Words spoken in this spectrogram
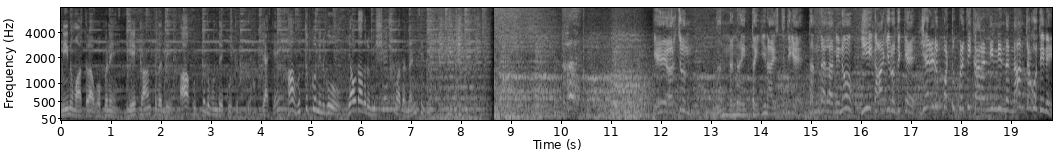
ನೀನು ಮಾತ್ರ ಒಬ್ಬನೇ ಏಕಾಂತದಲ್ಲಿ ಆ ಹುತ್ತದ ಮುಂದೆ ಕೂತಿರ್ತೀಯ. ಯಾಕೆ? ಆ ಹುತ್ತಕ್ಕೂ ನಿನಗೂ ಯಾವುದಾದರೂ ವಿಶೇಷವಾದ ನಂಟಿದೆ ಏ ಅರ್ಜುನ್, ನನ್ನನ್ನ ಇಂಥ ಈನ ಸ್ಥಿತಿಗೆ ತಂದಲ್ಲ ನೀನು? ಈಗ ಆಗಿರೋದಕ್ಕೆ ಎರಡು ಪಟ್ಟು ಪ್ರತೀಕಾರ ನಿನ್ನಿಂದ ನಾನ್ ತಗೋತೀನಿ.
